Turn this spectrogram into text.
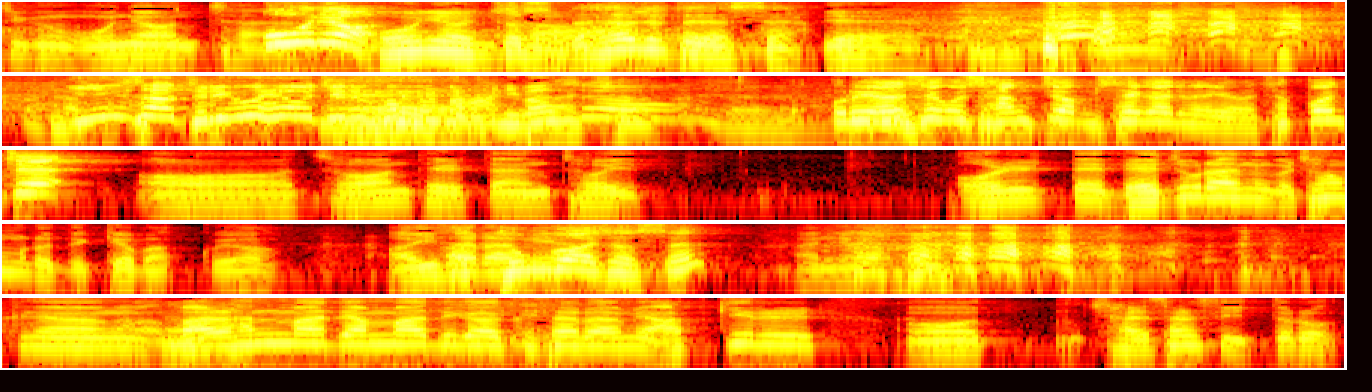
지금 5년 차. 5년. 5년 차. 좋습니다. 헤어질 때 됐어요. 예. 인사 드리고 헤어지는 커플 많이 봤어요. 네. 우리 여자친구 장점 세 가지만 얘기하면 첫 번째 어, 저한테 일단 저희 어릴 때 내조라는 걸 처음으로 느껴봤고요. 아, 이 아, 사람이 동거하셨어요? 아니요. 그냥 말 한마디 한마디가 그 사람이 앞길을 어, 잘 살 수 있도록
